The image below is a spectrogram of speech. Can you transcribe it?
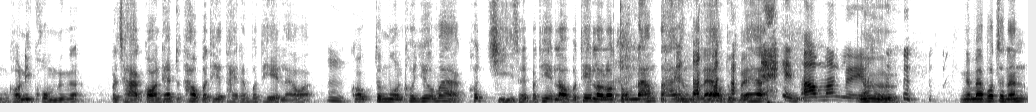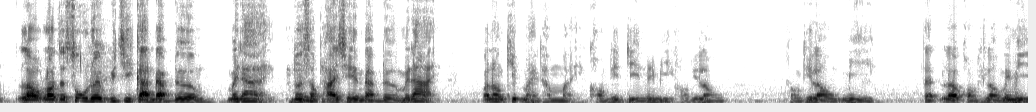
ของเขานิคมหนึ่งอะ ประชากรแทบจะเท่าประเทศไทยทั้งประเทศแล้วอะอืม เขาจำนวนเขาเยอะมากเขาฉี่ใส่ประเทศเราประเทศเราเราจมน้ำตายกันหมดแล้วถูกไหมฮะ เห็นภาพมากเลยเออะองั้นไหมเพราะฉะนั้นเราเราจะสู้ด้วยวิธีการแบบเดิมไม่ได้ ด้วยซัพพลายเชนแบบเดิมไม่ได้ ก็ต้องคิดใหม่ทำใหม่ของที่จีนไม่มีของที่เราของที่เรามี แต่แล้วของที่เราไม่มี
